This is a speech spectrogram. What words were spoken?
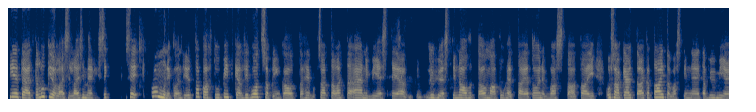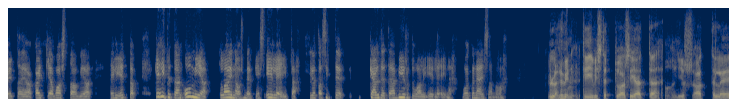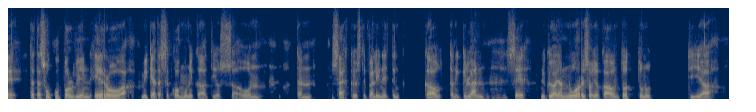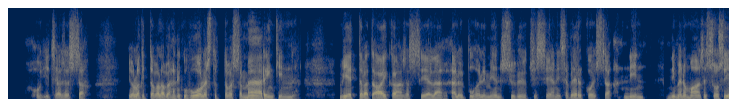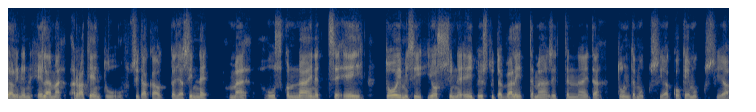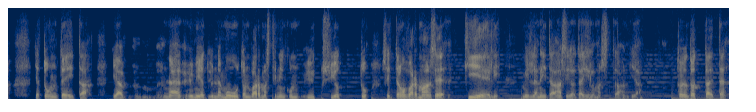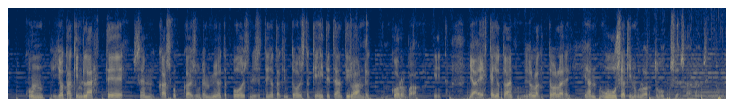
tietää, että lukiolaisilla esimerkiksi se, se kommunikointi tapahtuu pitkälti WhatsAppin kautta. He saattaa laittaa ääniviestejä, lyhyesti nauhoittaa omaa puhettaan ja toinen vastaa, tai osaa käyttää aika taitavasti näitä hymiöitä ja kaikkia vastaavia. Eli että kehitetään omia lainausmerkeissä eleitä, jota sitten käytetään virtuaalieleinä. Voiko näin sanoa? Kyllä, hyvin tiivistetty asia, että jos ajattelee tätä sukupolvien eroa, mikä tässä kommunikaatiossa on tämän sähköisten välineiden kautta, niin kyllähän se nykyajan nuoriso, joka on tottunut ja itse asiassa jollakin tavalla vähän niin kuin huolestuttavassa määrinkin viettävät aikaansa siellä älypuhelimien syvyyksissä ja niissä verkoissa, niin nimenomaan se sosiaalinen elämä rakentuu sitä kautta. Ja sinne mä uskon näin, että se ei toimisi, jos sinne ei pystytä välittämään sitten näitä tuntemuksia, kokemuksia ja tunteita. Ja nämä hymiöt ynnä muut on varmasti niin kuin yksi juttu. Sitten on varmaan se kieli, millä niitä asioita ilmastaan. Ja toi on totta, että kun jotakin lähtee sen kasvokkaisuuden myötä pois, niin sitten jotakin toista kehitetään tilanne korvaamaan niitä. Ja ehkä jotain jollakin tavalla ihan uusiakin ulottuvuuksia saadaan sitten.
